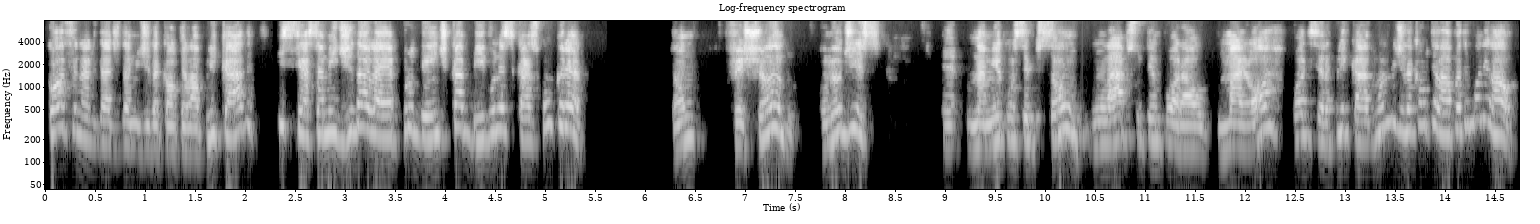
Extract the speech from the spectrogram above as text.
qual a finalidade da medida cautelar aplicada e se essa medida ela é prudente, cabível nesse caso concreto. Então, fechando, como eu disse, é, na minha concepção, um lapso temporal maior pode ser aplicado numa medida cautelar patrimonial.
